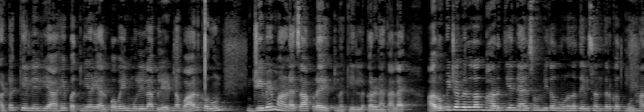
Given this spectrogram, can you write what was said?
अटक केलेली आहे. पत्नी आणि अल्पवयीन मुलीला ब्लेडनं वार करून जीवे मारण्याचा प्रयत्न केला करण्यात आलाय. आरोपीच्या विरोधात भारतीय न्याय संहिता दोन हजार तेवीस अंतर्गत गुन्हा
